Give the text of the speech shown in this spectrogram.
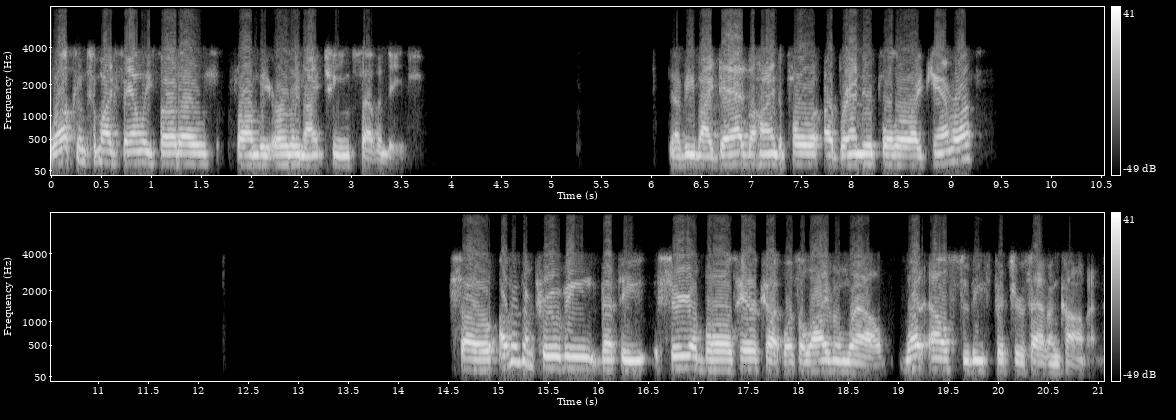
Welcome to my family photos from the early 1970s. That'd be my dad behind a, Pol- brand new Polaroid camera. So, other than proving that the cereal bowl haircut was alive and well, what else do these pictures have in common?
